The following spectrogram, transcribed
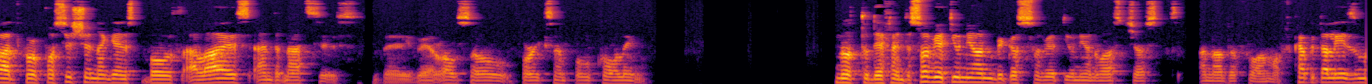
hardcore position against both allies and the Nazis. They were also, for example, calling not to defend the Soviet Union because Soviet Union was just another form of capitalism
